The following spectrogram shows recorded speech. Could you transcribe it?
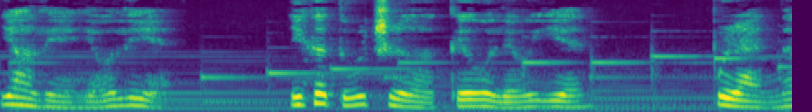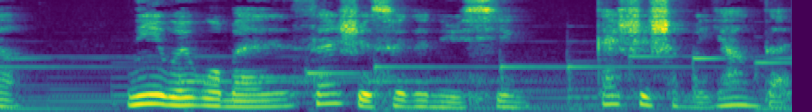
要脸有脸，一个读者给我留言，不然呢？你以为我们三十岁的女性该是什么样的？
